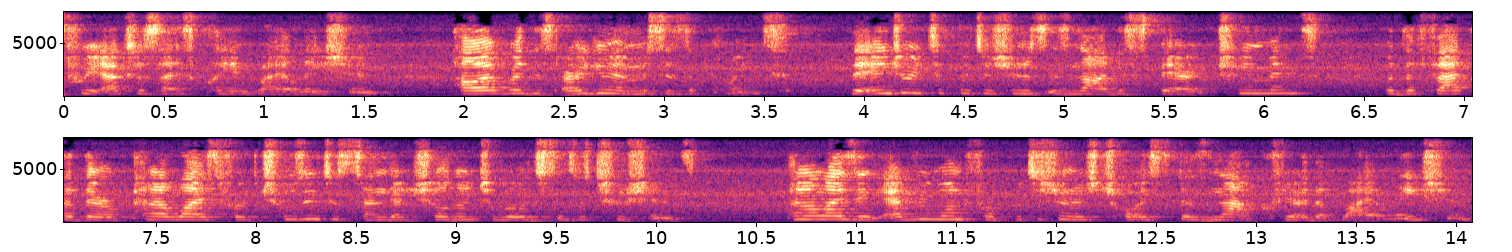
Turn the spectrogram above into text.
free exercise claim violation. However, this argument misses the point. The injury to petitioners is not disparate treatment, but the fact that they are penalized for choosing to send their children to religious institutions. Penalizing everyone for petitioner's choice does not clear the violation.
